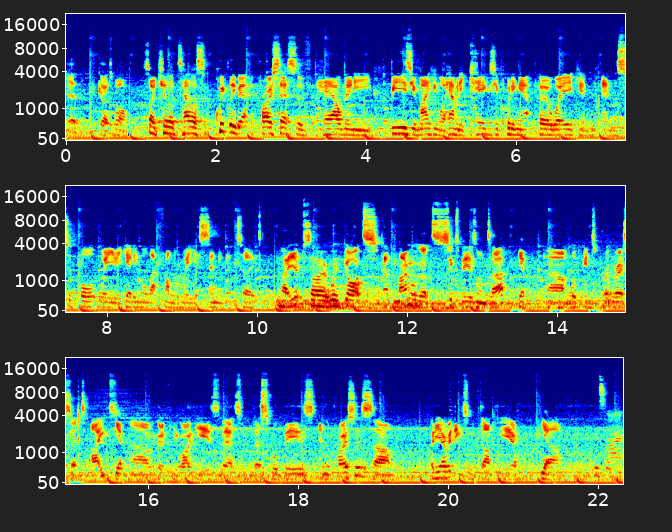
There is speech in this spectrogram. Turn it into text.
yeah, it goes well. So, Chilla, tell us quickly about the process of how many beers you're making or how many kegs you're putting out per week and, and the support where you're getting all that from and where you're sending it to. Uh, yep. So we've got at the moment we've got six beers on tap. Yep. Um, looking to progress that to eight. Yep. Uh, we've got a few ideas about some festival beers in the process. Um, but yeah, everything's sort of done here. Yeah. Um, Inside.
